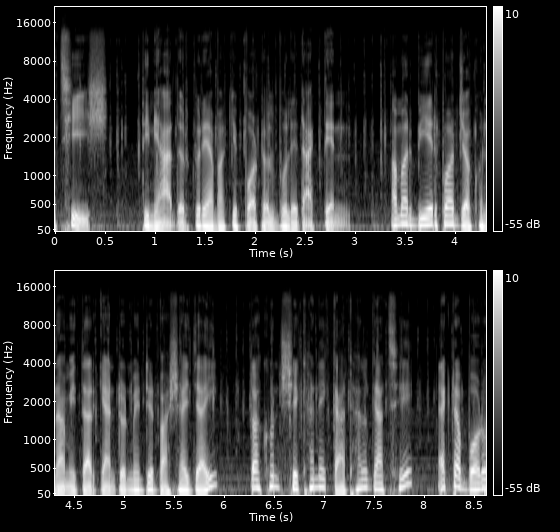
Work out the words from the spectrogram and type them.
আছিস? তিনি আদর করে আমাকে পটল বলে ডাকতেন। আমার বিয়ের পর যখন আমি তার ক্যান্টনমেন্টের বাসায় যাই তখন সেখানে কাঁঠাল গাছে একটা বড়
